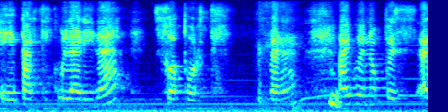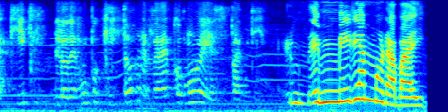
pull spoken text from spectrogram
eh, particularidad su aporte, ¿verdad? Ay, bueno, pues aquí lo dejo un poquito, ¿verdad? ¿Cómo ves, Pati? Eh, Miriam Morabay,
